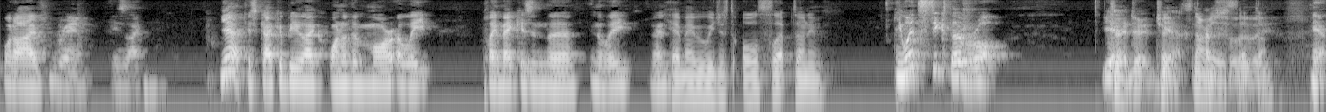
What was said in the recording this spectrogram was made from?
what I've read is like, yeah, this guy could be like one of the more elite playmakers in the in the league. you know? Yeah, maybe we just all slept on him. He went sixth overall. Yeah, True, dude. true. Yeah, It's not really slept on. Yeah.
